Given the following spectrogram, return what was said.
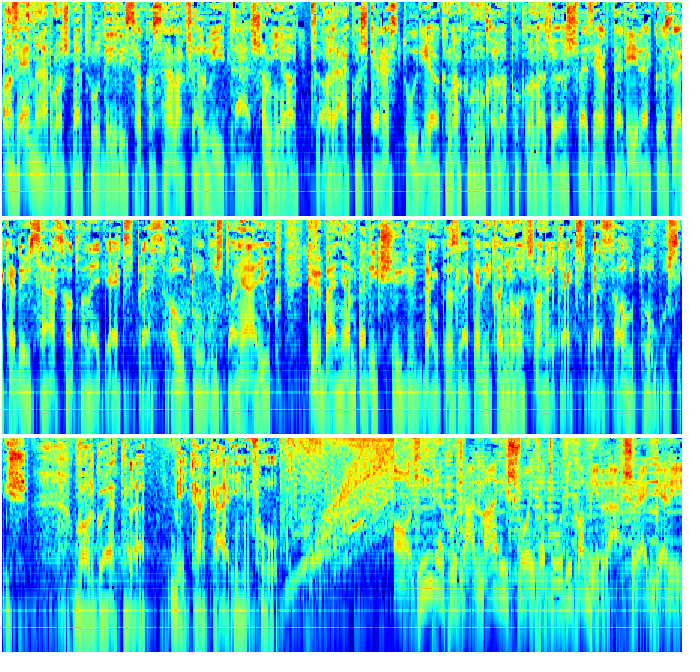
Az M3-as metró déli szakaszának felújítása miatt a Rákos keresztúriaknak munkanapokon az Őrs vezérterére közlekedő 161 Express autóbuszt ajánljuk, Kőbányán pedig sűrűbben közlekedik a 85 Express autóbusz is. Varga Etele, BKK Info. A hírek után már is folytatódik a millás reggeli.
